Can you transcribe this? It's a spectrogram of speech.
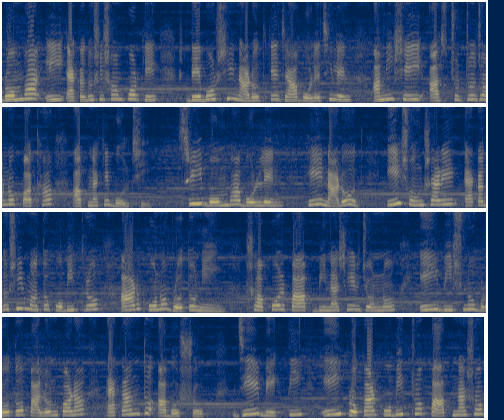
ব্রহ্মা এই একাদশী সম্পর্কে দেবর্ষি নারদকে যা বলেছিলেন, আমি সেই আশ্চর্যজনক কথা আপনাকে বলছি। শ্রী ব্রহ্মা বললেন, হে নারদ এ সংসারে একাদশীর মতো পবিত্র আর কোনো ব্রত নেই। সকল পাপ বিনাশের জন্য এই বিষ্ণু ব্রত পালন করা একান্ত আবশ্যক। যে ব্যক্তি এই প্রকার পবিত্র পাপনাশক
